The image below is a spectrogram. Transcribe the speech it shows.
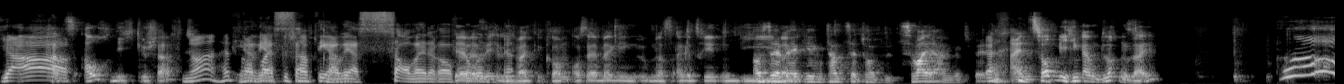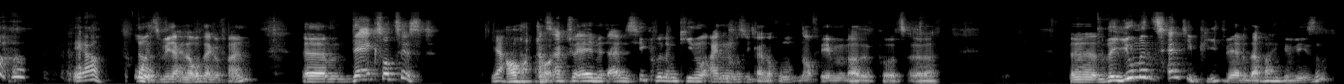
Ja. Hat es auch nicht geschafft. Ja, hätte Der auch wäre weit geschafft. der glaub ich. wär sau weit drauf Der wäre sicherlich weit gekommen, außer er wäre gegen irgendwas angetreten, wie Außer er wäre gegen Tanz der Teufel 2 angetreten. ein Zombie hing am Glockenseil. Ja, Oh, jetzt ist wieder einer runtergefallen. Ähm, der Exorzist. Ja, Auch Ganz toll. aktuell mit einem Sequel im Kino. Einen muss ich gleich noch unten aufheben. Warte kurz. Äh, äh, The Human Centipede wäre dabei gewesen.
